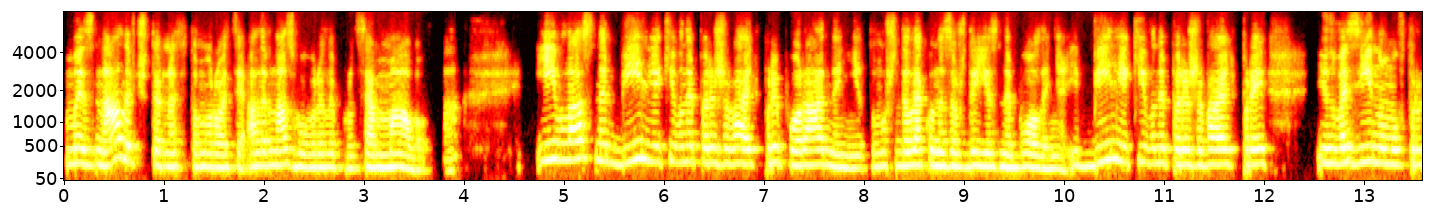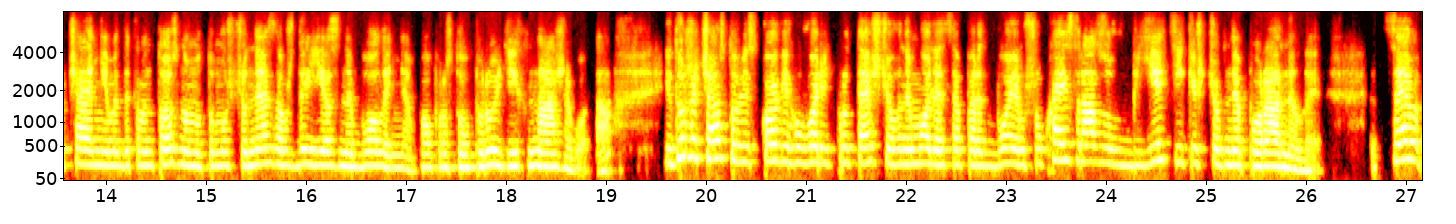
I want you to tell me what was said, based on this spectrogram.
ми знали в 14 році, але в нас говорили про це мало. Та? І, власне, біль, який вони переживають при пораненні, тому що далеко не завжди є знеболення, і біль, який вони переживають при інвазійному втручанні медикаментозному, тому що не завжди є знеболення, попросту оперують їх наживо. Та? І дуже часто військові говорять про те, що вони моляться перед боєм, що хай зразу вб'є, тільки щоб не поранили. Це,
